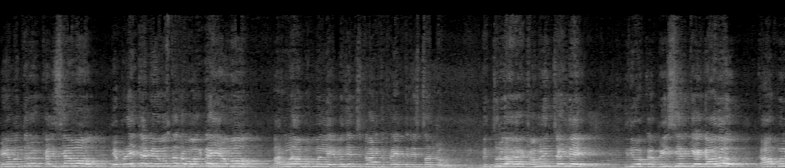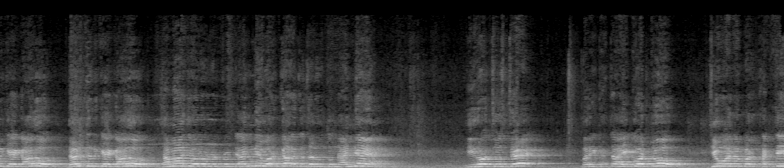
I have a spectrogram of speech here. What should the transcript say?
మేమందరం కలిసామో ఎప్పుడైతే మేమందరం ఒకటయ్యామో మరలా మమ్మల్ని విభజించడానికి ప్రయత్నిస్తారు మిత్రులారా గమనించండి. ఇది ఒక బీసీలకే కాదు కాపులకే కాదు దళితులకే కాదు సమాజంలో ఉన్నటువంటి అన్ని వర్గాలకు జరుగుతున్న అన్యాయం. ఈరోజు చూస్తే మరి గత హైకోర్టు జీవో నెంబర్ థర్టీ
